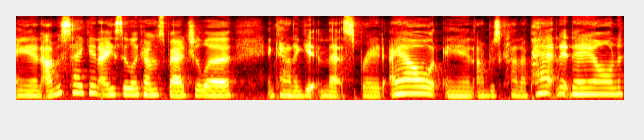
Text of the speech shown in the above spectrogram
and I'm just taking a silicone spatula and kind of getting that spread out and I'm just kind of patting it down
